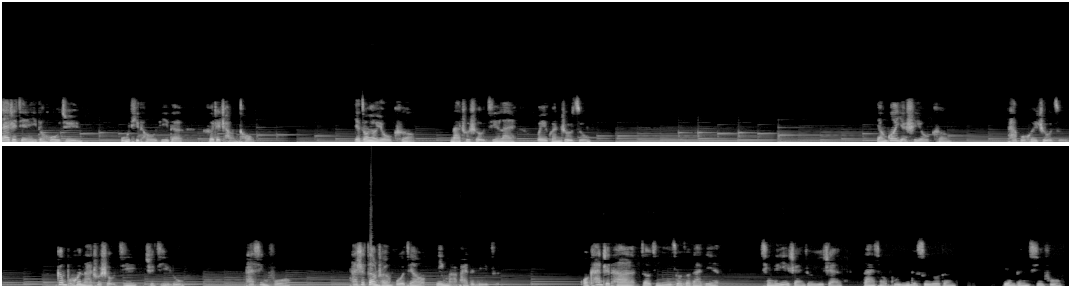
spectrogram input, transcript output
带着简易的护具，五体投地地磕着长头。也总有游客拿出手机来围观驻足。阳光也是游客，他不会驻足。更不会拿出手机去记录。他信佛，他是藏传佛教宁玛派的弟子。我看着他走进一座座大殿，请了一盏又一盏大小不一的酥油灯，点灯祈福。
